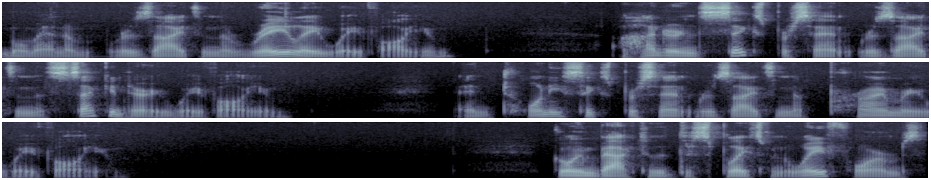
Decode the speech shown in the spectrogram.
momentum resides in the Rayleigh wave volume, 106% resides in the secondary wave volume, and 26% resides in the primary wave volume. Going back to the displacement waveforms,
